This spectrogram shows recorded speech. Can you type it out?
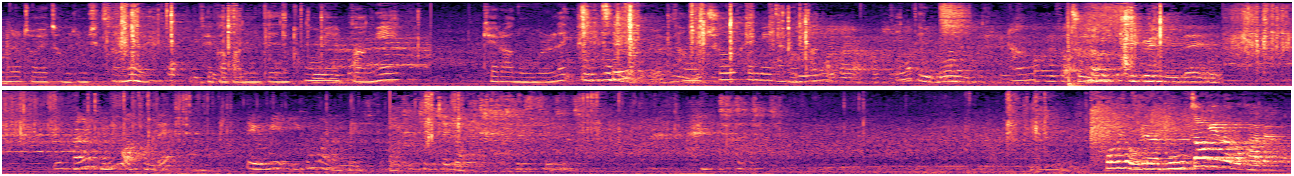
오늘 저의 점심 식사는 제가 만든 통밀빵에 계란 오믈렛, 치즈, 상추, 햄이 들어간 샌드위치랑 두유 비교했는데 이거 반영 된것 같은데? 근데 여기 이것만 안돼 있어. 거기서 우리는 동적인으로 가야 되는 것 같아요.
